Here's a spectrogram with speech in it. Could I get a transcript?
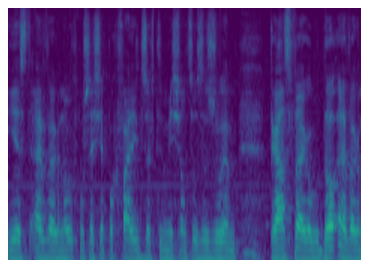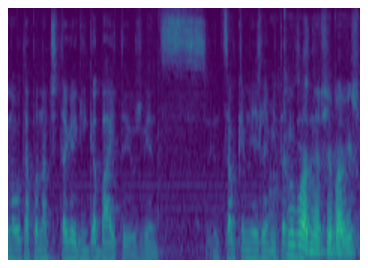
jest Evernote. Muszę się pochwalić, że w tym miesiącu zużyłem transferu do Evernote'a ponad 4 GB już, więc całkiem nieźle mi to To ładnie się bawisz.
